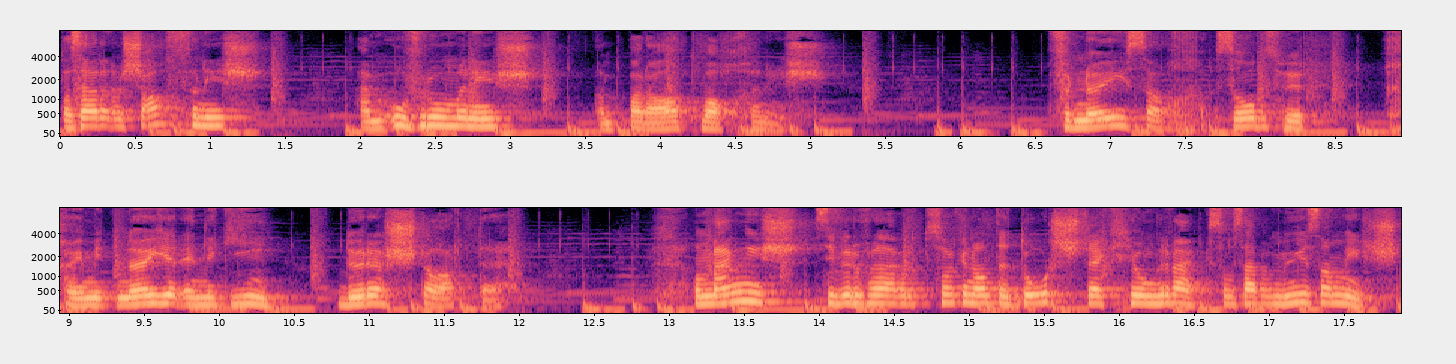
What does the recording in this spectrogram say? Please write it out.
Dass er am Arbeiten ist, am Aufräumen ist, am Parat machen ist. Für neue Sachen, so dass wir mit neuer Energie durchstarten können. Und manchmal sind wir auf einer sogenannten Durststrecke unterwegs, was eben mühsam ist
